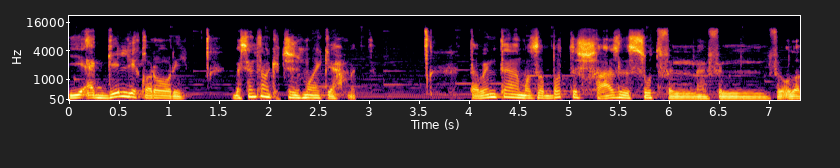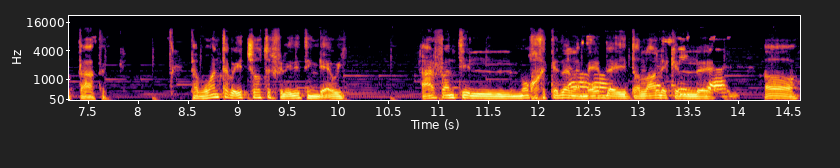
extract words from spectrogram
ياجل لي قراري. بس أنت ما جبتش مايك يا أحمد. طب انت ما ظبطتش عزل الصوت في ال في ال في الأوضة بتاعتك طب هو انت بقيت شاطر في ال editing قوي عارفه انت المخ كده لما آه، يبدأ يطلع لك ال-. آه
